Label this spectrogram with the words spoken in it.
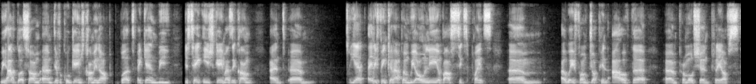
we have got some um, difficult games coming up, but again, we just take each game as it come. And um, yeah, anything can happen. We are only about six points um, away from dropping out of the um, promotion playoffs,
